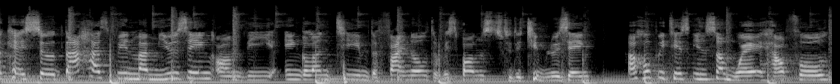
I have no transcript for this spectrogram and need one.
Okay, so that has been my musing on the England team, the final, the response to the team losing. I hope it is in some way helpful.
